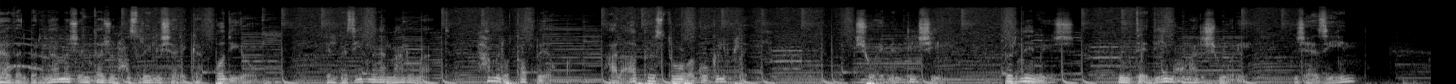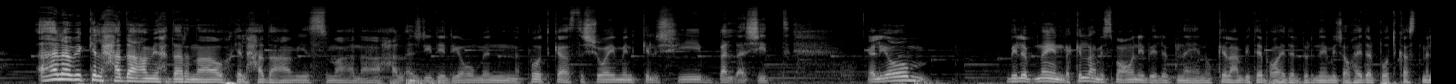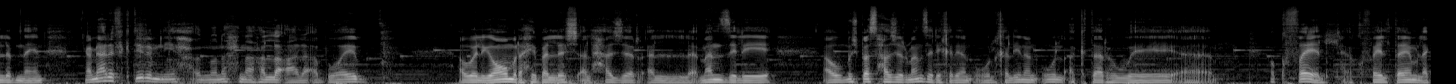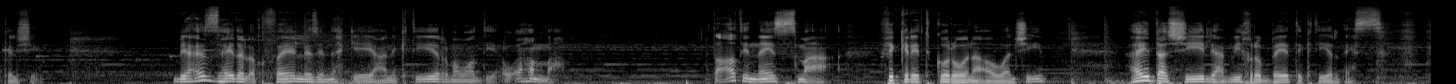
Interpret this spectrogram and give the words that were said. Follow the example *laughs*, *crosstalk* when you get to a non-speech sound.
هذا البرنامج إنتاج حصري لشركة Podeo. للمزيد من المعلومات حملوا التطبيق على Apple Store و Google Play شوي من كل شيء. برنامج من تقديم عمر شموري. جاهزين؟ أهلا بكل حدا عم يحضرنا وكل حدا عم يسمعنا. حلقة جديدة اليوم من بودكاست شوي من كل شيء بلشت. اليوم بلبنان لكل عم يسمعوني بلبنان وكل عم بيتابعوا هذا البرنامج أو هذا البودكاست من لبنان. عم يعرف كتير منيح إنه نحن هلأ على أبواب أو اليوم رح يبلش الحجر المنزلي أو مش بس حجر منزلي خلينا نقول خلينا نقول أكثر هو آه، أقفال أقفال تام لكل شيء. بعز هيدا الأقفال لازم نحكي عن كتير مواضيع وأهمها. تعاطي الناس مع فكرة كورونا أول شي هيدا الشيء اللي عم يخرب بيت كتير ناس.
